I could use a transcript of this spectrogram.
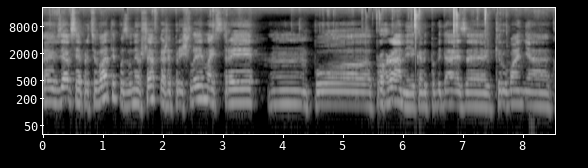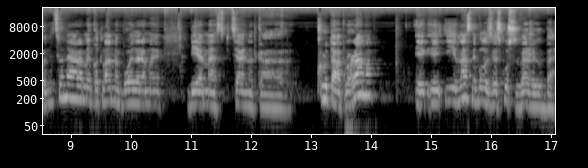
Е, Взявся працювати, позвонив шеф, каже, прийшли майстри по програмі, яка відповідає за керування кондиціонерами, котлами, бойлерами BMS. Спеціальна така крута програма. І, і, і в нас не було зв'язку з вежею Б.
